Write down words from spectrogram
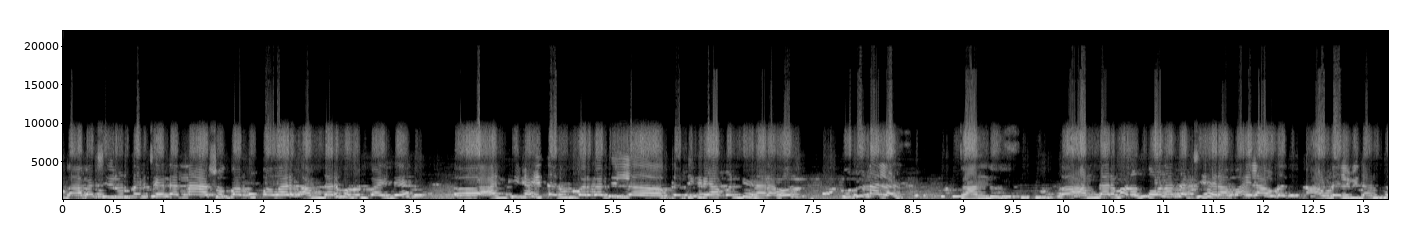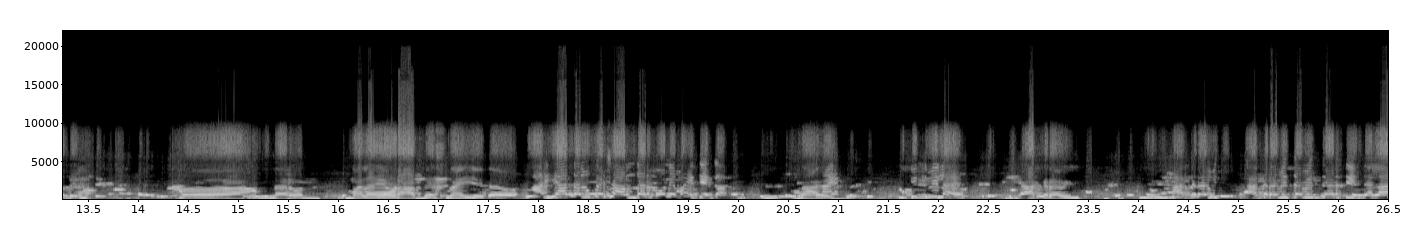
बाबा शिरूरकडचे त्यांना अशोक बापू पवार आमदार म्हणून पाहिजे. अं, आणखी काही तरुण वर्गातील अं, प्रतिक्रिया आपण घेणार आहोत. कुठून आलास चांदूस अं, आमदार म्हणून कोणाचा चेहरा पाहायला आवडत आवडेल विधानसभेमध्ये? आमदार मला एवढा अभ्यास नाहीये ह्या तालुक्याचे आमदार कोण आहे माहितीये का? नाही? तू कितवीला आहे? अकरावी. अकरावी अकरावीचा विद्यार्थी आहे. त्याला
